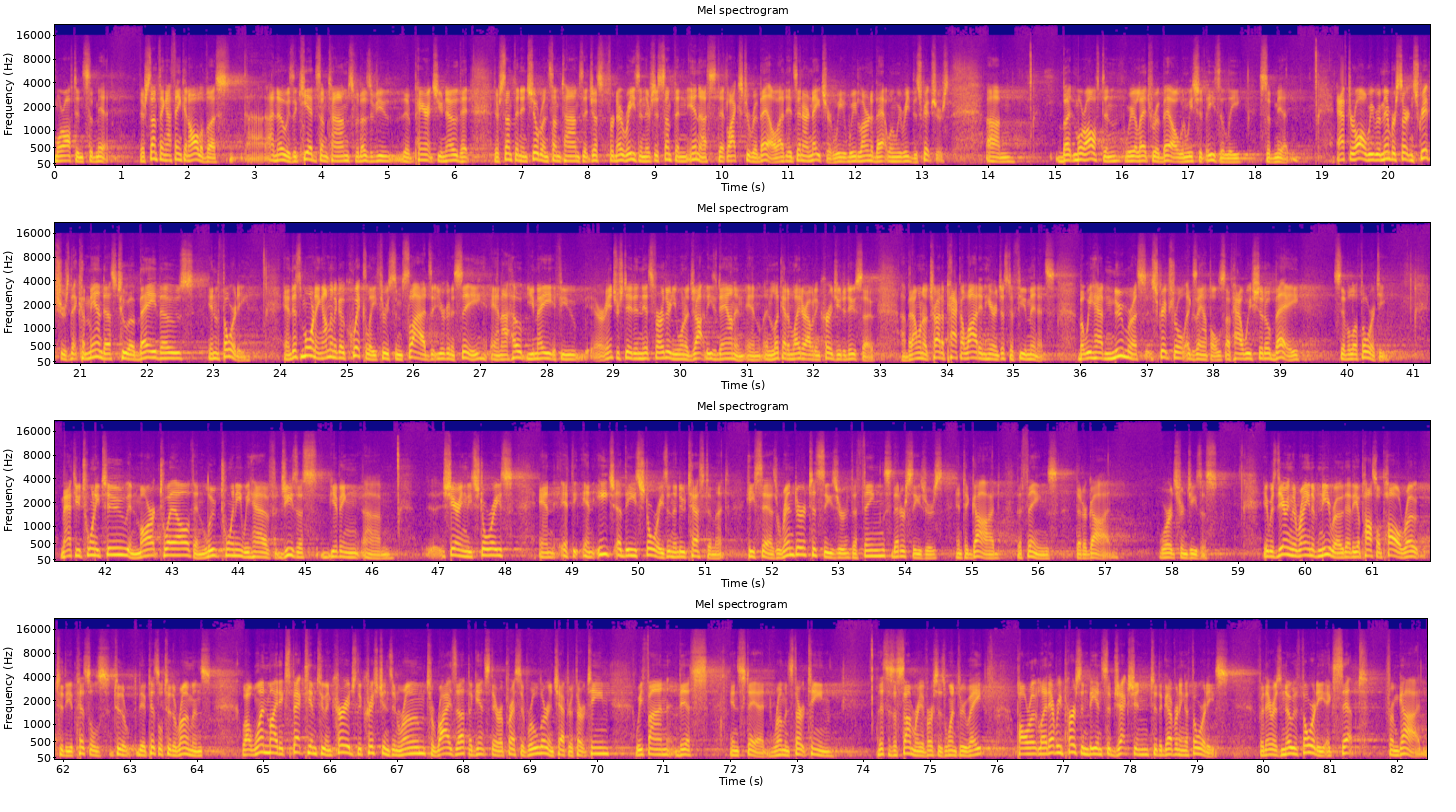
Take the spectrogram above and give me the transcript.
more often submit. There's something I think in all of us. I know as a kid sometimes, for those of you that are parents, you know that there's something in children sometimes that just for no reason, there's just something in us that likes to rebel. It's in our nature. We, we learn of that when we read the scriptures. Um, but more often, we are led to rebel when we should easily submit. After all, we remember certain scriptures that command us to obey those in authority. And this morning, I'm going to go quickly through some slides that you're going to see. And I hope you may, if you are interested in this further and you want to jot these down and, and, and look at them later, I would encourage you to do so. Uh, but I want to try to pack a lot in here in just a few minutes. But we have numerous scriptural examples of how we should obey civil authority. Matthew 22 and Mark 12 and Luke 20, we have Jesus giving. Um, sharing these stories. And the, in each of these stories in the New Testament, he says, Render to Caesar the things that are Caesar's, and to God the things that are God. Words from Jesus. It was during the reign of Nero that the Apostle Paul wrote to the epistles to the, the, epistle to the Romans. While one might expect him to encourage the Christians in Rome to rise up against their oppressive ruler in chapter 13, we find this instead. Romans 13, this is a summary of verses 1 through 8. Paul wrote, Let every person be in subjection to the governing authorities, for there is no authority except from God,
